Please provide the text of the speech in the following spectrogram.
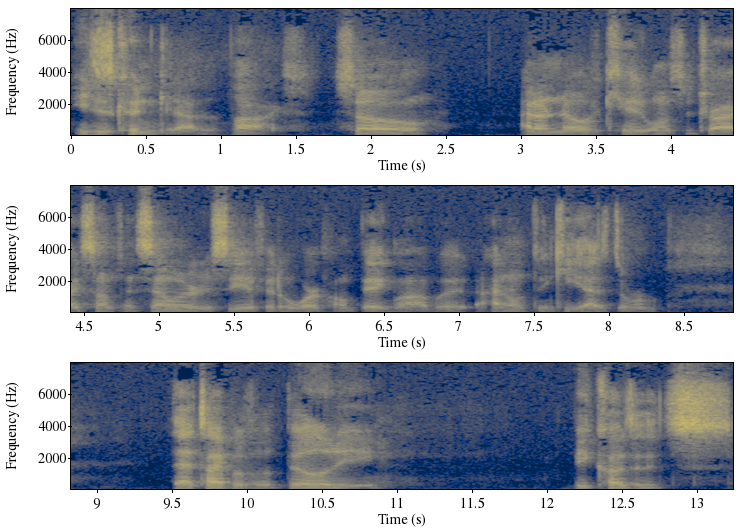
he just couldn't get out of the box. So I don't know if Kid wants to try something similar to see if it'll work on Big Mom, but I don't think he has the that type of ability because it's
